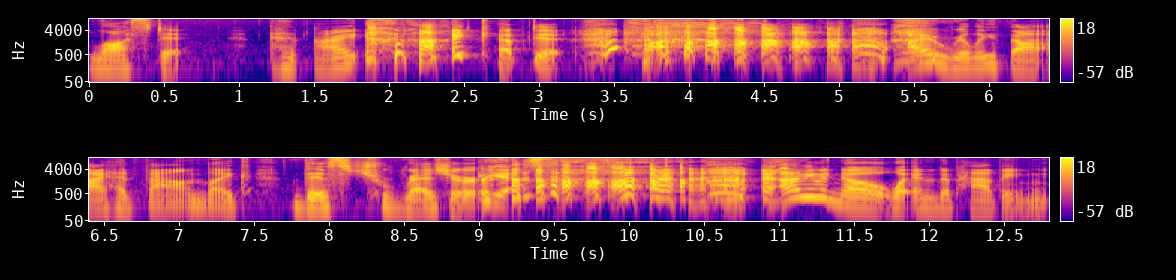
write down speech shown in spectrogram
lost it. And I I kept it. I really thought I had found like this treasure. Yes. I don't even know what ended up happening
